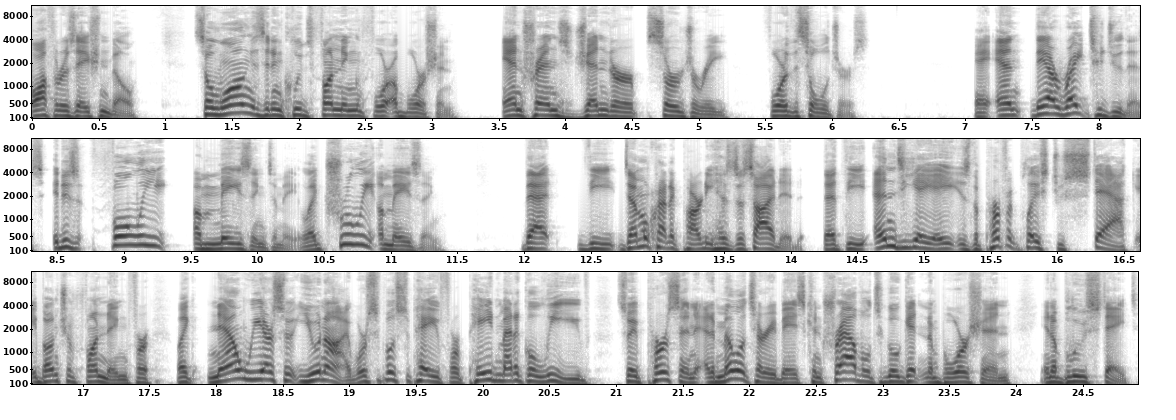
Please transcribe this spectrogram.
authorization bill so long as it includes funding for abortion and transgender surgery for the soldiers. And they are right to do this. It is fully amazing to me, like truly amazing, that the Democratic Party has decided that the NDAA is the perfect place to stack a bunch of funding for, like, now we are, so you and I, we're supposed to pay for paid medical leave so a person at a military base can travel to go get an abortion in a blue state.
